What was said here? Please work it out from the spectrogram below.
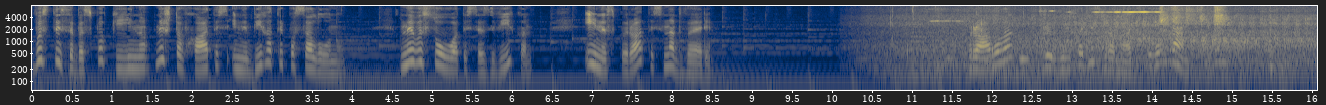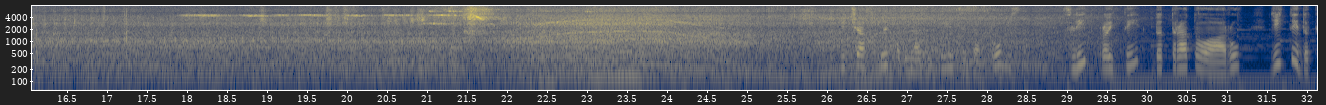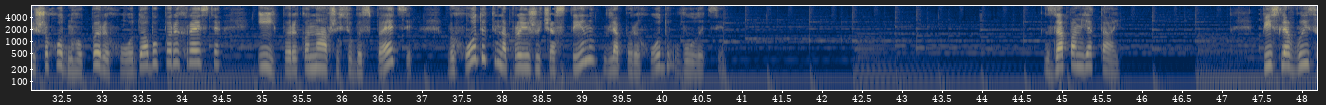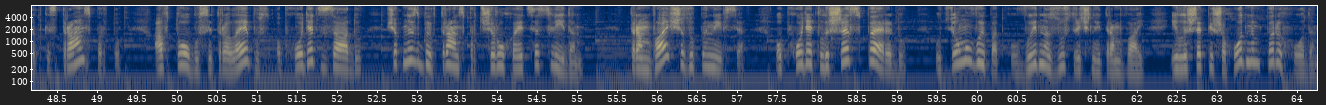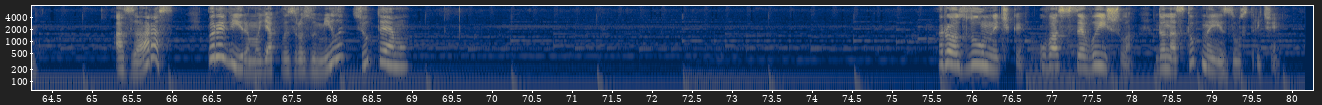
вести себе спокійно, не штовхатись і не бігати по салону, не висовуватися з вікон і не спиратись на двері. Правила при виході з громадського транспорту. Під час виходу на зупинці з автобуса слід пройти до тротуару, дійти до пішохідного переходу або перехрестя і, переконавшись у безпеці, виходити на проїжджу частину для переходу вулиці. Запам'ятай, після висадки з транспорту автобус і тролейбус обходять ззаду, щоб не збив транспорт, що рухається слідом. Трамвай, що зупинився, обходять лише спереду. У цьому випадку видно зустрічний трамвай і лише пішохідним переходом. А зараз перевіримо, як ви зрозуміли цю тему. Розумнички, у вас все вийшло. До наступної зустрічі!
